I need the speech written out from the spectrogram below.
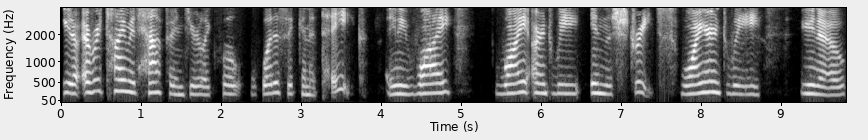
you know, every time it happened, you're like, well, what is it going to take? I mean, why, why aren't we in the streets? Why aren't we, you know,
